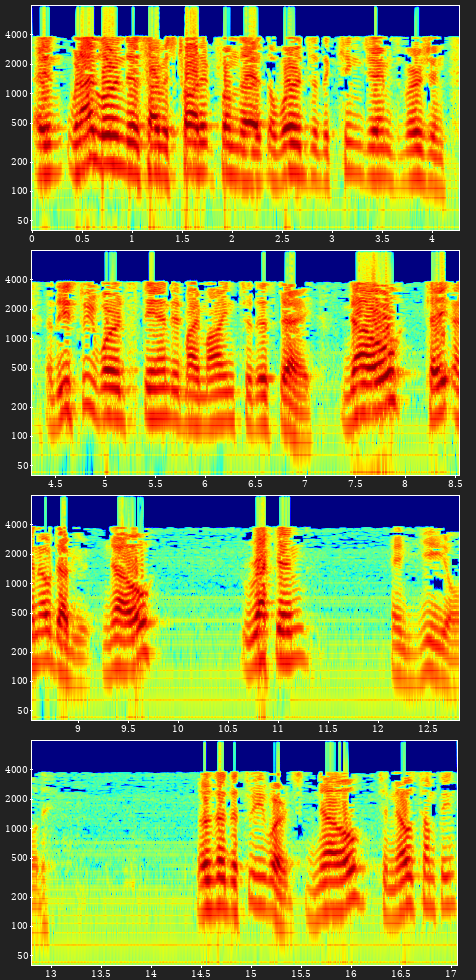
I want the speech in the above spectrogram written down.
And when I learned this, I was taught it from the, the words of the King James Version. And these three words stand in my mind to this day. Know, K-N-O-W, Know, reckon, and yield. Those are the three words. Know, to know something,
